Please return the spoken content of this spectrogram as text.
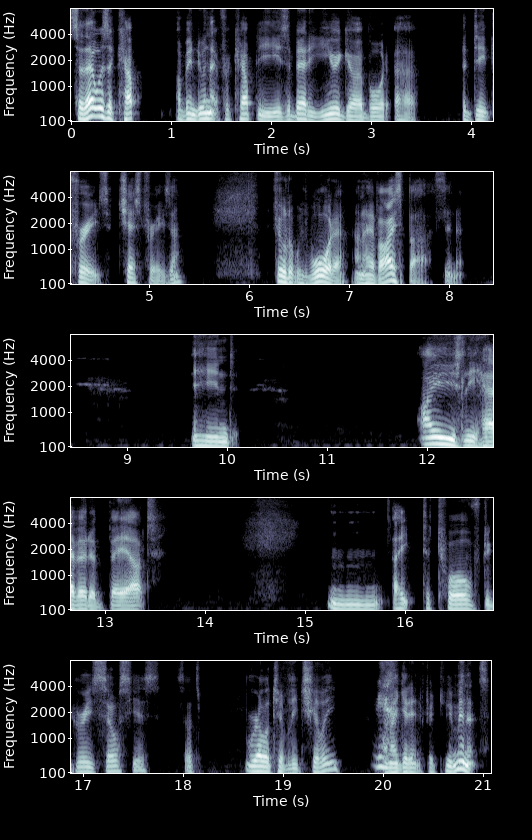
So that was a cup. I've been doing that for a couple of years. About a year ago, I bought a, a deep freeze, chest freezer, filled it with water, and I have ice baths in it. And I usually have it about mm, eight to 12 degrees Celsius. So it's relatively chilly yeah. and I get in for two minutes.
